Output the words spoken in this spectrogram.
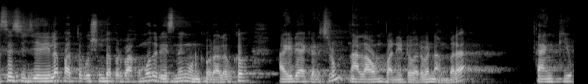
எஸ்எஸ்சி ஜெரியில் பத்து கொஸ்டின் பேப்பர் பார்க்கும்போது ரீசனிங் உனக்கு ஓரளவுக்கு ஐடியா கிடச்சிரும். நல்லாவும் பண்ணிட்டு வருவேன் நம்புகிறேன் தேங்க்யூ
